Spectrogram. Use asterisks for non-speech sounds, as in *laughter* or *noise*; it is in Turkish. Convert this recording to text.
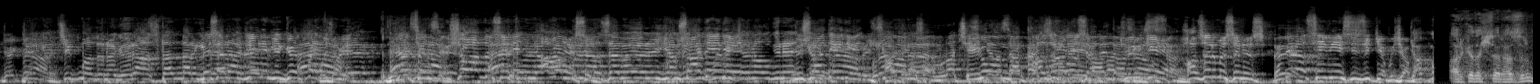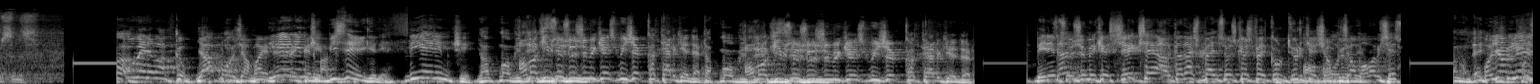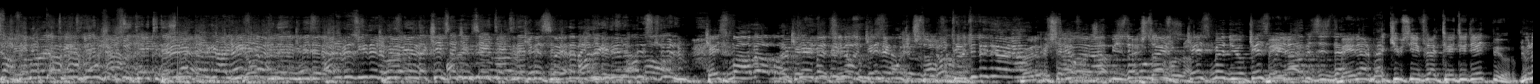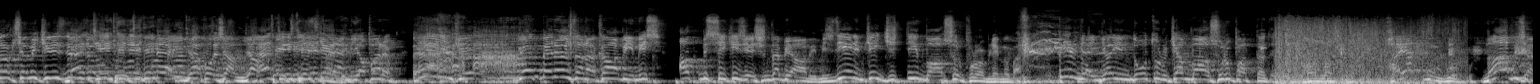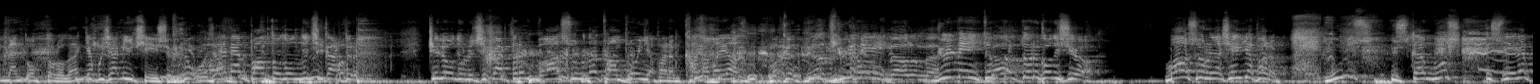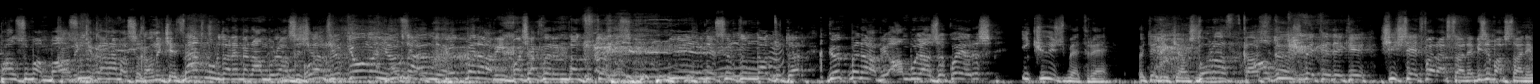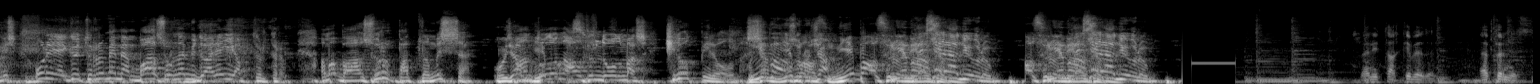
Gökmen abi. Çıkmadığına göre aslanlar gibi. Mesela diyelim ki Gökmen abi. Gökmen abi şu anda senin affedersin. böyle Müsaade edin. Şenol Güneş Müsaade edin. Şu Arkadaşlar Murat Şu Çelik'le anda hazır mısınız? Türkiye hazır mısınız? Biraz seviyesizlik yapacağım. Arkadaşlar hazır mısınız? Bu benim hakkım. Yapma hocam hayır. ne demek Diyelim benim ki hakkım? bizle ilgili. Diyelim ki. Yapma bize. Ama kimse sözümü kesmeyecek terk eder. Ama kimse sözümü kesmeyecek terk eder. Benim sözümü kesecekse arkadaş ben söz kesmek Türkiye Hocam şampiyonu. ama bir şey Hocam ne zaman Nasıl tehdit ediyorsun? Yok gidelim gidelim. Hadi biz gidelim. Bu yayında kimse kimseyi etmesin. Ne demek gidelim ya? Kesme abi ama kesme Sinan kesme hocam. Ya tehdit ediyor ya. Böyle bir şey yok hocam. Biz de buradayız. Kesme diyor. Kesmeyin abi sizden. Beyler ben kimseyi falan tehdit etmiyorum. Dün akşam ikiniz de Ben tehdit etmem. Yap hocam yap. Ben tehdit etmem yaparım. Diyelim ki *laughs* Gökmen Özanak abimiz 68 yaşında bir abimiz. Diyelim ki ciddi basur problemi var. Birden yayında otururken basuru patladı. Hayat mı bu? Ne yapacağım ben doktor olarak? Yapacağım ilk şeyi söylüyorum. Hemen pantolonunu çıkartırım. Kilodunu çıkartırım, basuruna tampon yaparım. Kanamayı az. Bakın gülmeyin. Gülmeyin tıp doktoru konuşuyor. Basuruna şey yaparım. Buz, üstten buz, üstüne pansuman. Basuru kanamasın. kanı kesin. Ben buradan hemen ambulansı çağırırım. ya, Buradan ya. Gökmen abi bacaklarından tutarız. Birileri de sırtından tutar. Gökmen abi ambulansa koyarız. 200 metre ötedeki hastane. Torast karşıda. 600 metredeki Şişli Etfar Hastane bizim hastanemiz. Oraya götürürüm hemen basuruna müdahaleyi yaptırtırım. Ama basuru patlamışsa Hocam, niye pantolon altında olmaz. Kilot bile olmaz. Niye basur hocam? Niye basur öyle Mesela diyorum. Basur öyle Mesela diyorum. Beni takip edin. Hepiniz.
